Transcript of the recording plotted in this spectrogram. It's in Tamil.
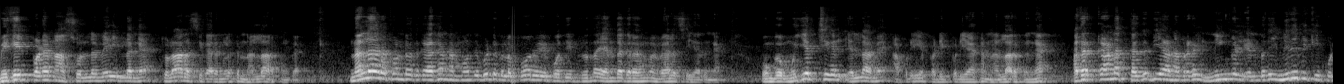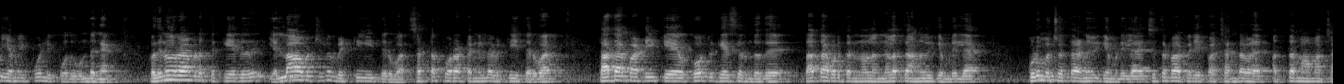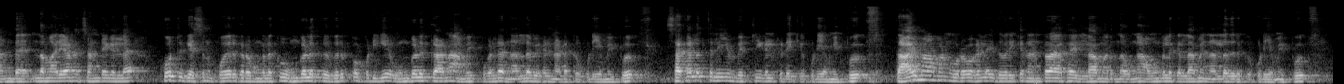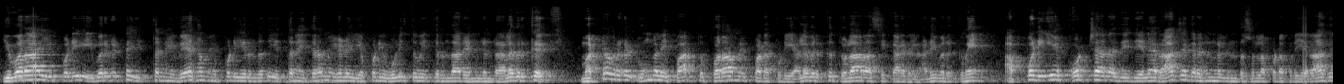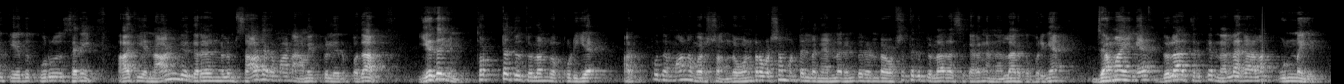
மிகைப்பட நான் சொல்லவே இல்லைங்க. துளாராசிக்காரங்களுக்கு நல்லா இருக்குங்க. நல்லா இருக்குன்றதுக்காக நம்ம வந்து வீட்டுக்குள்ளே போர்வையை போத்திட்டு இருந்தால் எந்த கிரகமும் வேலை செய்யாதுங்க. உங்கள் முயற்சிகள் எல்லாமே அப்படியே படிப்படியாக நல்லா இருக்குங்க. அதற்கான தகுதியானவர்கள் நீங்கள் என்பதை நிரூபிக்கக்கூடிய அமைப்போல் இப்போது உண்டுங்க. பதினோராம் இடத்துக்கு ஏறது. எல்லாவற்றிலும் வெற்றியை தருவார். சட்ட போராட்டங்களில் வெற்றியை தருவார். தாத்தா பாட்டி கே கோர்ட்டு கேஸ் இருந்தது. தாத்தா கொடுத்த நில நிலத்தை அனுபவிக்க முடியல. குடும்ப சொத்தை அனுபவிக்க முடியல சித்தப்பா பெரியப்பா சண்டை அத்தை மாமா சண்டை இந்த மாதிரியான சண்டைகளில் கோர்ட்டு கேஸ்னு போயிருக்கிறவங்களுக்கு உங்களுக்கு விருப்பப்படியே உங்களுக்கான அமைப்புகளில் நல்லவைகள் நடக்கக்கூடிய அமைப்பு சகலத்திலேயும் வெற்றிகள் கிடைக்கக்கூடிய அமைப்பு தாய்மாமன் உறவுகளில் இது வரைக்கும் நன்றாக இல்லாமல் இருந்தவங்க அவங்களுக்கு எல்லாமே நல்லது இருக்கக்கூடிய அமைப்பு. இவரா இப்படி இவர்கிட்ட இத்தனை வேகம் எப்படி இருந்தது இத்தனை திறமைகளை எப்படி ஒழித்து வைத்திருந்தார் என்கின்ற அளவிற்கு மற்றவர்கள் உங்களை பார்த்து பொறாமைப்படக்கூடிய அளவிற்கு துளாராசிக்காரர்கள் அனைவருக்குமே அப்படியே கோட்சார ரீதியில் ராஜகிரகங்கள் என்று சொல்லப்படக்கூடிய ராகு கேது குரு சனி ஆகிய நான்கு கிரகங்களும் சாதகமான அமைப்பில் இருப்பதால் எதையும் தொட்டது துலங்கக்கூடிய அற்புதமான வருஷம். இந்த ஒன்றரை வருஷம் மட்டும் இல்லைங்க இன்னும் ரெண்டு ரெண்டரை வருஷத்துக்கு துளாராசிக்காரங்க நல்லா இருக்க போறீங்க. ஜமாயிங்க துலாத்திற்கு நல்ல காலம் உண்மையில்.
